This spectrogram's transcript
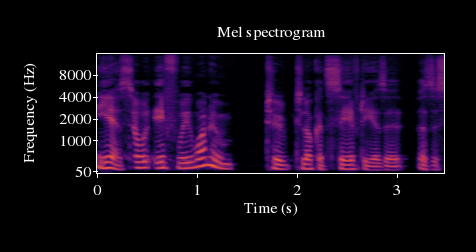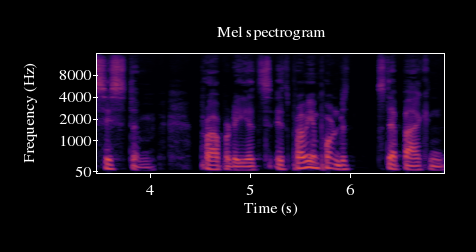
Yeah, so if we want to, to, to look at safety as a as a system, property, it's it's probably important to step back and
